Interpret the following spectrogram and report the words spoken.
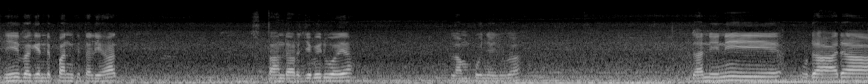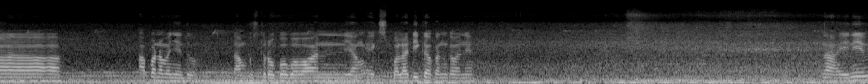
Ini bagian depan kita lihat standar JB2 ya lampunya juga. Dan ini udah ada apa namanya itu? Lampu strobo bawaan yang X Baladika kan kawan ya. Nah ini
